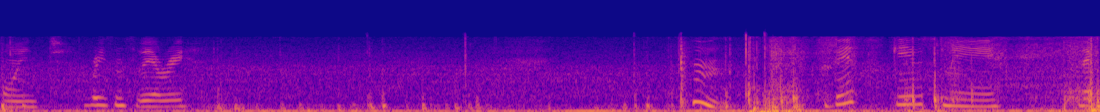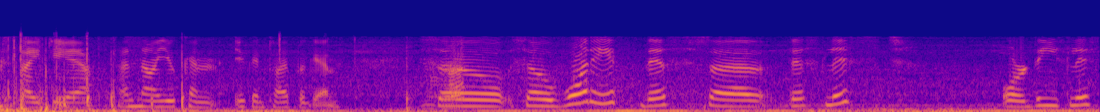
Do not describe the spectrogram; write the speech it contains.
Point reasons vary. Hmm. This gives me next idea, and now you can you can type again. So so what if this uh, this list or these lists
